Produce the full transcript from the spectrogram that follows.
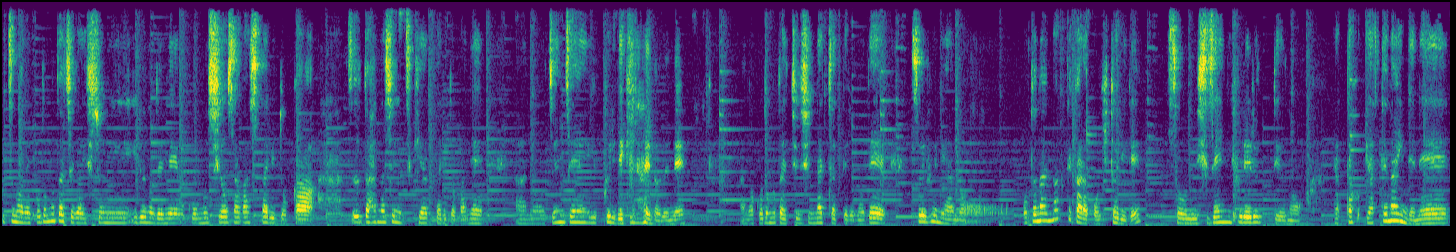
いつもね子どもたちが一緒にいるのでねこう虫を探したりとかずっと話に付き合ったりとかねあの全然ゆっくりできないのでねあの子どもたち中心になっちゃってるのでそういうふうにあの大人になってからこう一人でそういう自然に触れるっていうのをやったやってないんでね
